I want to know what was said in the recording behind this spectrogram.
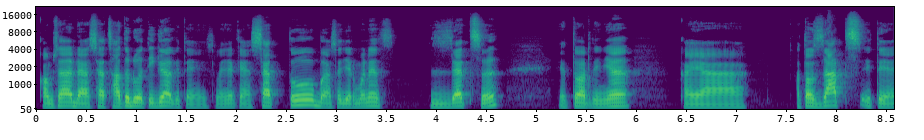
kalau misalnya ada set 1, 2, 3 gitu ya, istilahnya kayak set tuh bahasa Jermannya Sätze, itu artinya kayak, atau Satz itu ya,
